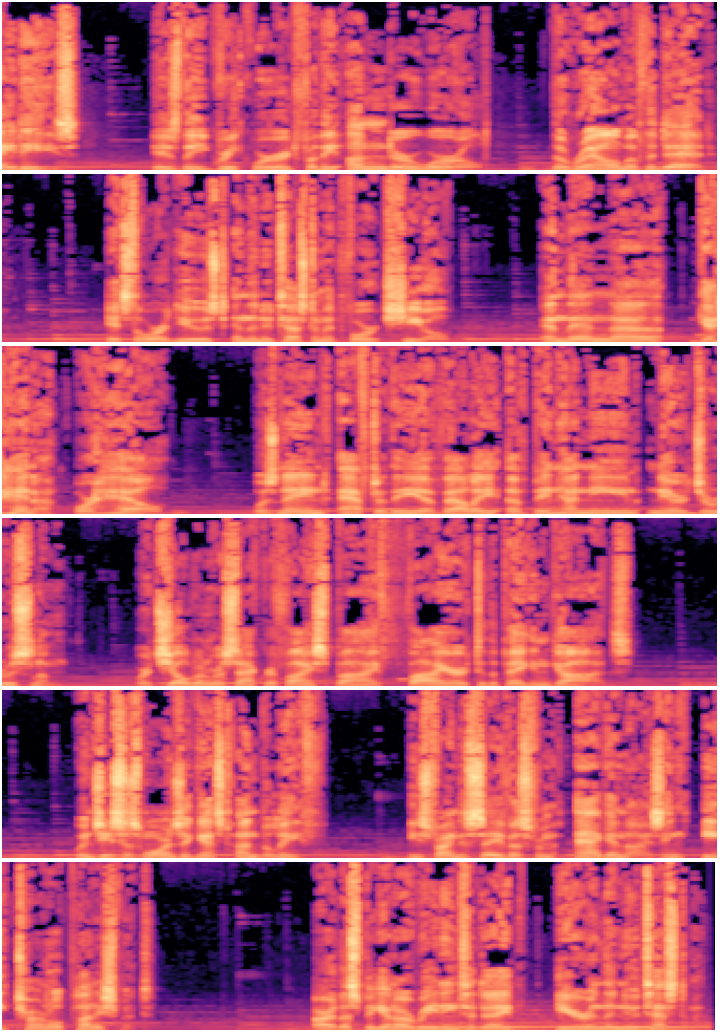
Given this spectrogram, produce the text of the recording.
Hades is the Greek word for the underworld, the realm of the dead. It's the word used in the New Testament for Sheol. And then uh, Gehenna, or hell, was named after the uh, valley of Ben Hinnom near Jerusalem, where children were sacrificed by fire to the pagan gods. When Jesus warns against unbelief, he's trying to save us from agonizing eternal punishment. All right, let's begin our reading today here in the New Testament.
